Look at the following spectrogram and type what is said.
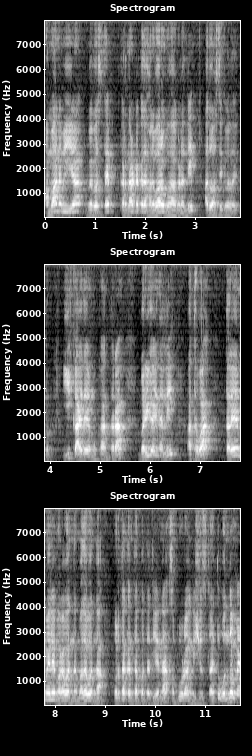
ಅಮಾನವೀಯ ವ್ಯವಸ್ಥೆ ಕರ್ನಾಟಕದ ಹಲವಾರು ಭಾಗಗಳಲ್ಲಿ ಅದು ಅಸ್ತಿತ್ವದಲ್ಲಿತ್ತು. ಈ ಕಾಯ್ದೆಯ ಮುಖಾಂತರ ಬರಿಗೈನಲ್ಲಿ ಅಥವಾ ತಲೆಯ ಮೇಲೆ ಮರವನ್ನ, ಮಲವನ್ನ ಹೊರತಕ್ಕಂಥ ಪದ್ಧತಿಯನ್ನ ಸಂಪೂರ್ಣವಾಗಿ ನಿಷೇಧಿಸಲಾಯಿತು. ಒಂದೊಮ್ಮೆ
